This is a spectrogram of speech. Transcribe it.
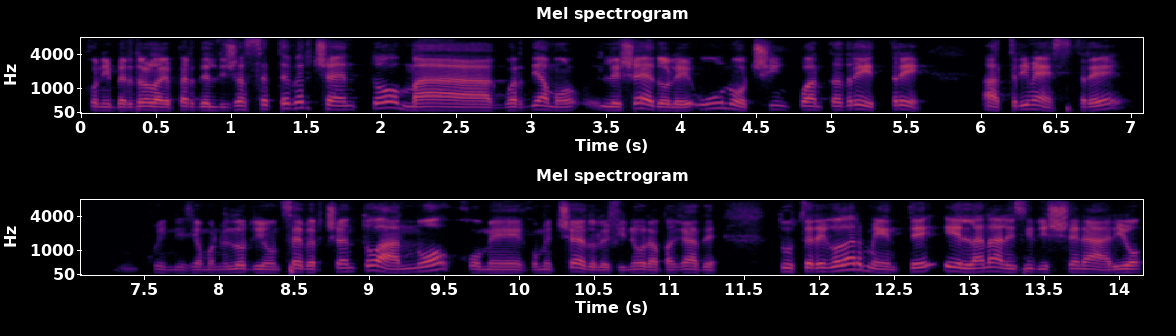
con Iberdrola che perde il 17%, ma guardiamo le cedole 1,53,3 a trimestre, quindi siamo nell'ordine di un 6% annuo come, come cedole finora pagate tutte regolarmente e l'analisi di scenario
